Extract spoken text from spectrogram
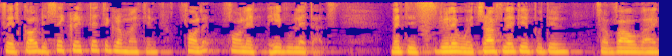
So it's called the Sacred Tetragrammaton, four, four Hebrew letters. But it's really, we translate it, put in some vowel like,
